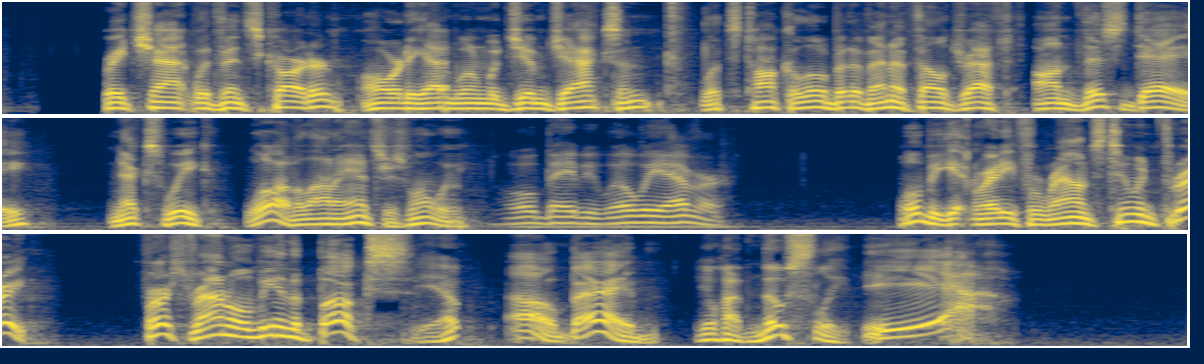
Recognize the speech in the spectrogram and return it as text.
Great chat with Vince Carter. Already had one with Jim Jackson. Let's talk a little bit of NFL draft on this day next week. We'll have a lot of answers, won't we? Oh, baby, will we ever? We'll be getting ready for rounds two and three. First round will be in the books. Yep. Oh, babe. You'll have no sleep. Yeah.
